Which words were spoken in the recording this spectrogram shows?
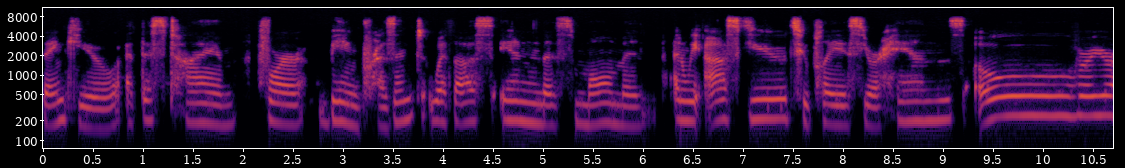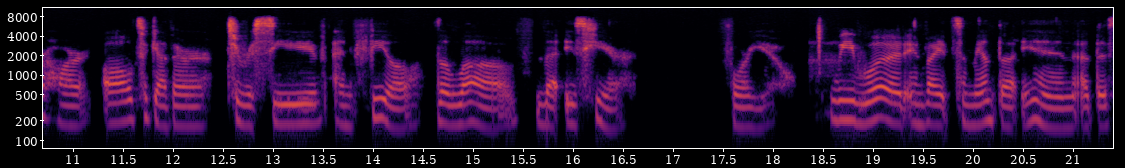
thank you at this time for being present with us in this moment. And we ask you to place your hands over your heart all together to receive and feel the love that is here for you. We would invite Samantha in at this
